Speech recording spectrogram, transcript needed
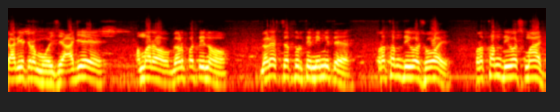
કાર્યક્રમ હોય છે. આજે અમારો ગણપતિનો ગણેશ ચતુર્થી નિમિત્તે પ્રથમ દિવસ હોય. પ્રથમ દિવસમાં જ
